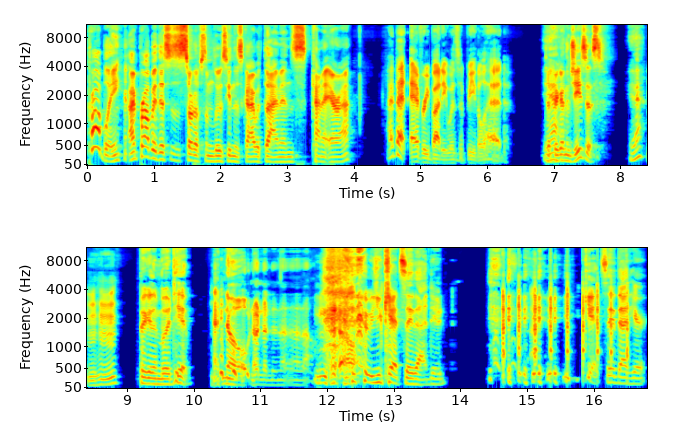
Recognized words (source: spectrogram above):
Probably. I'm probably this is sort of some Lucy in the Sky with Diamonds kind of era. I bet everybody was a Beetlehead. They're yeah. bigger than Jesus. yeah, Mm-hmm. bigger than Muad'Dib. no, no, no, no, no, no, no. No. you can't say that, dude. you can't say that here.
